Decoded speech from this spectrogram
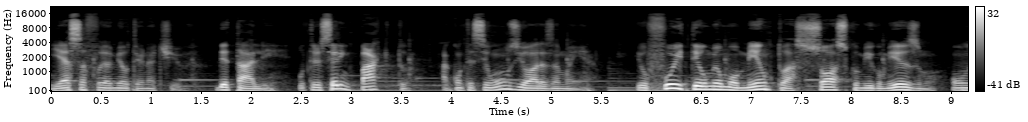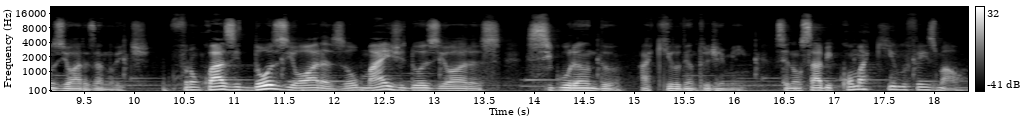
E essa foi a minha alternativa. Detalhe: o terceiro impacto aconteceu 11 horas da manhã. Eu fui ter o meu momento a sós comigo mesmo 11 horas da noite. Foram quase 12 horas ou mais de 12 horas segurando aquilo dentro de mim. Você não sabe como aquilo fez mal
